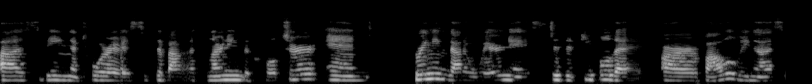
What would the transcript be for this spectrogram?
us being a tourist. It's about us learning the culture and bringing that awareness to the people that are following us.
